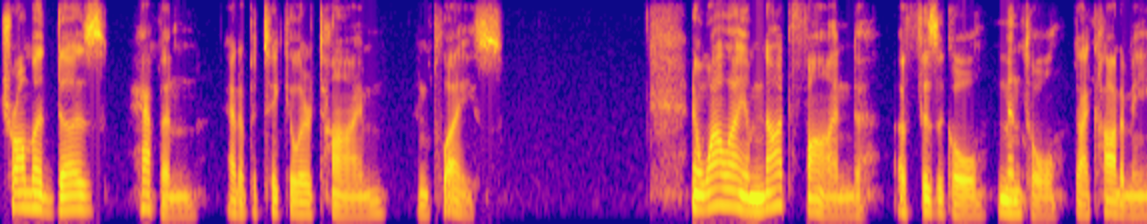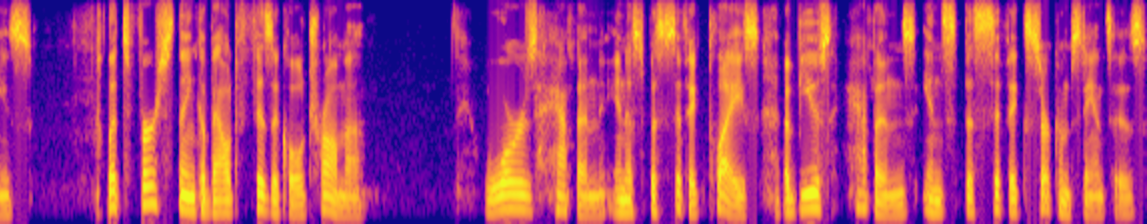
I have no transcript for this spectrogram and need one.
Trauma does happen at a particular time and place. Now, while I am not fond of physical mental dichotomies, let's first think about physical trauma. Wars happen in a specific place, abuse happens in specific circumstances.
